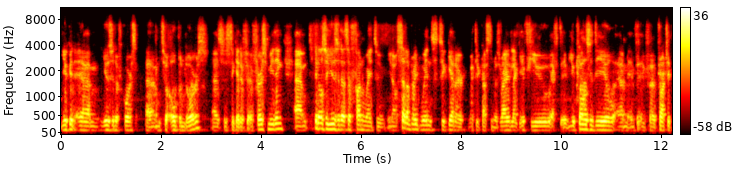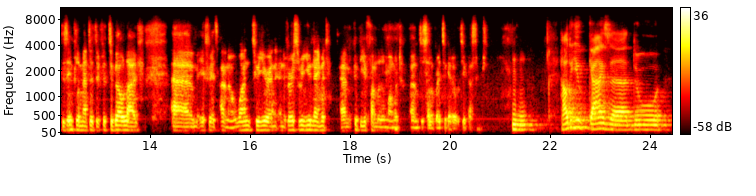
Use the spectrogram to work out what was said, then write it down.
You could um, use it, of course, um, to open doors, as just to get a, first meeting. Um, you could also use it as a fun way to, you know, celebrate wins together with your customers, right? Like if you if, if you close a deal, um, if, if a project is implemented, if it's to go live, um, if it's I don't know one two year anniversary, you name it, um, it could be a fun little moment to celebrate together with your customers. Mm-hmm. How do you guys uh, do?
